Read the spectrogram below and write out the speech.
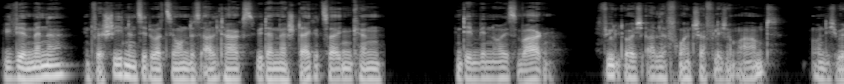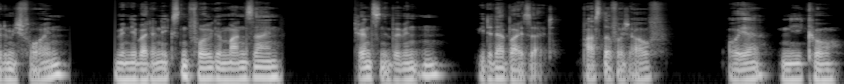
wie wir Männer in verschiedenen Situationen des Alltags wieder mehr Stärke zeigen können, indem wir Neues wagen. Fühlt euch alle freundschaftlich umarmt und ich würde mich freuen, wenn ihr bei der nächsten Folge Mann sein, Grenzen überwinden, wieder dabei seid. Passt auf euch auf. Euer Nico.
